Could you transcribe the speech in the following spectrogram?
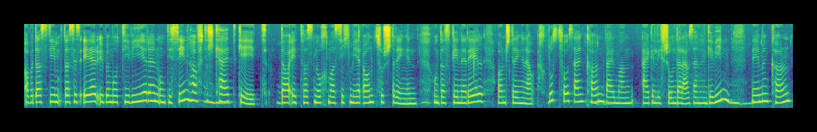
aber dass, die, dass es eher über Motivieren und die Sinnhaftigkeit mhm. geht, da etwas nochmals sich mehr anzustrengen und dass generell Anstrengen auch lustvoll sein kann, mhm. weil man eigentlich schon daraus einen Gewinn mhm. nehmen kann.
